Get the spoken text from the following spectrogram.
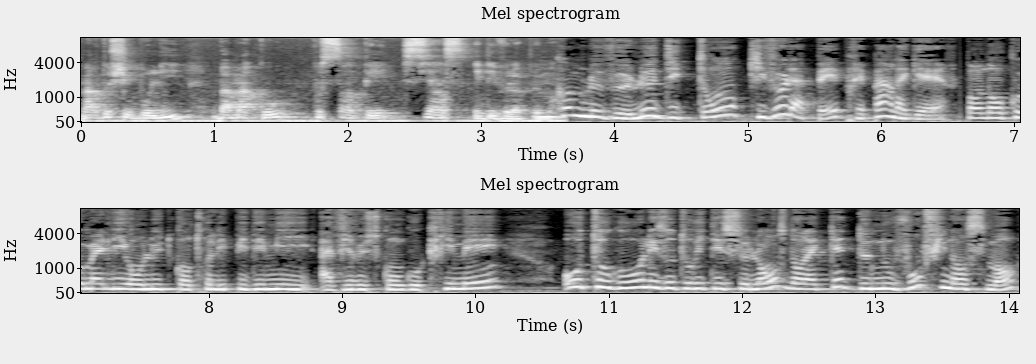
Mardoché Boli, Bamako, pour santé, sciences et développement. Comme le veut le dicton, qui veut la paix prépare la guerre. Pendant qu'au Mali on lutte contre l'épidémie à virus Congo-Crimée, au Togo, les autorités se lancent dans la quête de nouveaux financements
